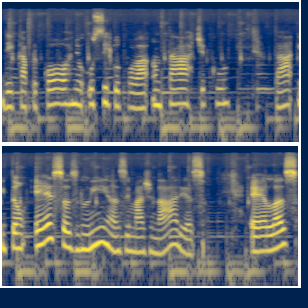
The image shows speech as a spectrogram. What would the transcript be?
de Capricórnio, o círculo polar antártico, tá? Então, essas linhas imaginárias, elas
